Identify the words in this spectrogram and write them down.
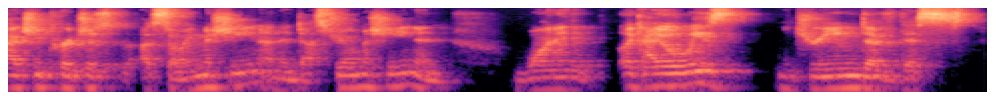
I actually purchased a sewing machine, an industrial machine, and wanted like I always dreamed of this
